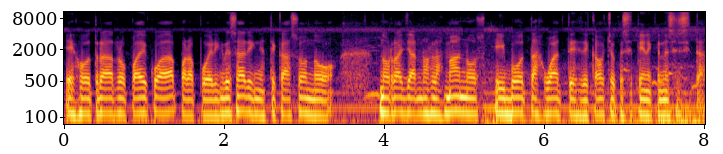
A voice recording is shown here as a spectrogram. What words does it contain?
es otra ropa adecuada para poder ingresar y en este caso no, no rayarnos las manos y botas, guantes de caucho que se tiene que necesitar.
